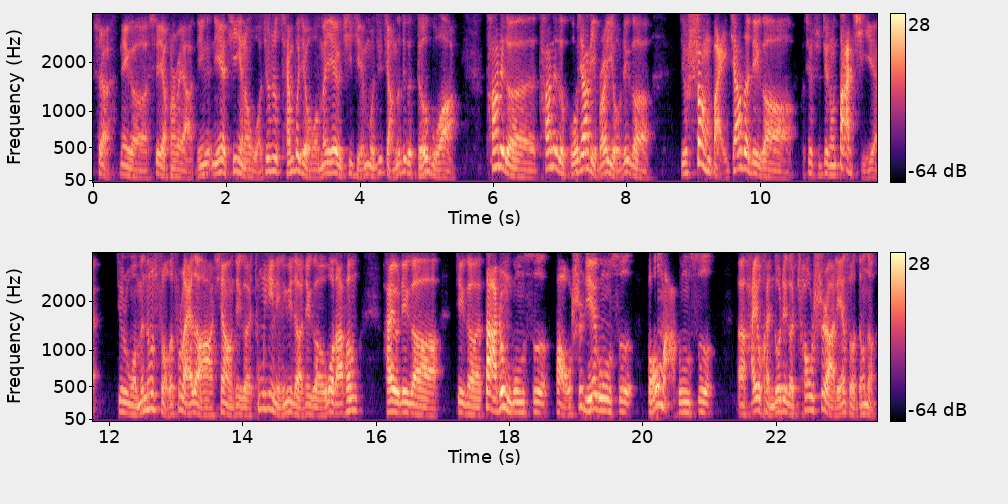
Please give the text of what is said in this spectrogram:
是那个谢谢亨瑞啊，您你也提醒了我，就是前不久我们也有期节目就讲的这个德国啊，他这个他那个国家里边有这个有上百家的这个就是这种大企业，就是我们能数得出来的啊，像这个通信领域的这个沃达丰，还有这个。这个大众公司、保时捷公司、宝马公司，呃，还有很多这个超市啊、连锁等等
